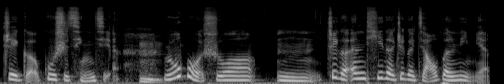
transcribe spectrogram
这个故事情节，嗯，如果说，嗯，这个 NT 的这个脚本里面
